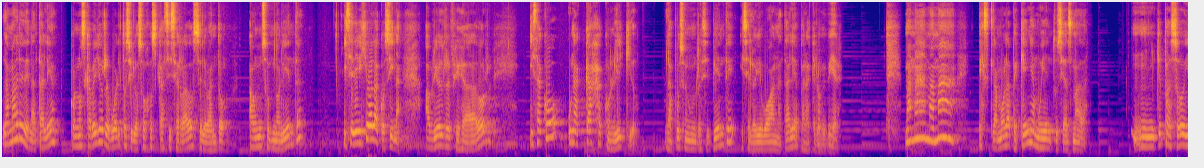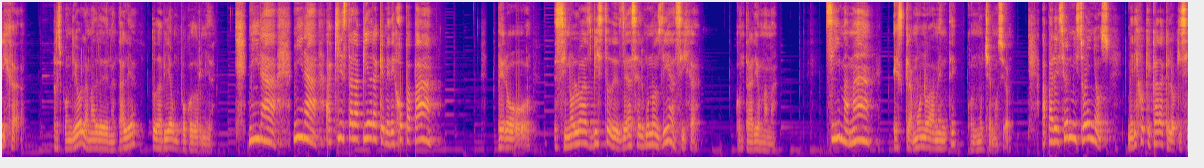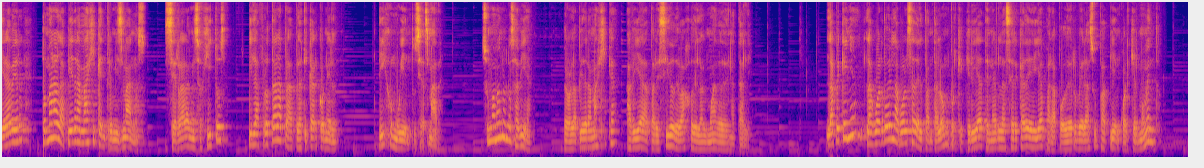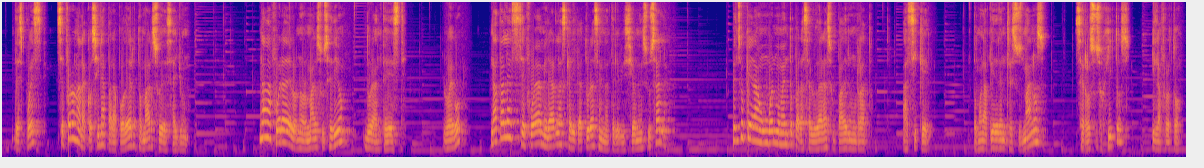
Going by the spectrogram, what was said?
La madre de Natalia, con los cabellos revueltos y los ojos casi cerrados, se levantó, aún somnolienta, y se dirigió a la cocina, abrió el refrigerador y sacó una caja con líquido. La puso en un recipiente y se lo llevó a Natalia para que lo bebiera. Mamá, mamá, exclamó la pequeña muy entusiasmada. Mm, ¿Qué pasó, hija? respondió la madre de Natalia, todavía un poco dormida. Mira, mira, aquí está la piedra que me dejó papá. Pero, si no lo has visto desde hace algunos días, hija, contrarió mamá. Sí, mamá, exclamó nuevamente con mucha emoción. Apareció en mis sueños. Me dijo que cada que lo quisiera ver, tomara la piedra mágica entre mis manos, cerrara mis ojitos y la frotara para platicar con él, dijo muy entusiasmada. Su mamá no lo sabía, pero la piedra mágica había aparecido debajo de la almohada de Natalia. La pequeña la guardó en la bolsa del pantalón porque quería tenerla cerca de ella para poder ver a su papi en cualquier momento. Después se fueron a la cocina para poder tomar su desayuno. Nada fuera de lo normal sucedió durante este. Luego, Natalia se fue a mirar las caricaturas en la televisión en su sala. Pensó que era un buen momento para saludar a su padre un rato, así que tomó la piedra entre sus manos, cerró sus ojitos y la frotó.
